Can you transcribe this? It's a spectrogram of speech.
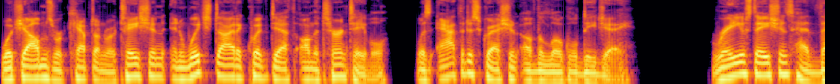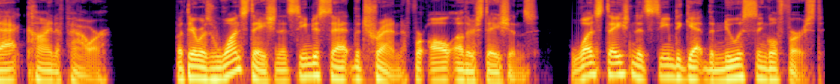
Which albums were kept on rotation and which died a quick death on the turntable was at the discretion of the local DJ. Radio stations had that kind of power. But there was one station that seemed to set the trend for all other stations. One station that seemed to get the newest single first,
